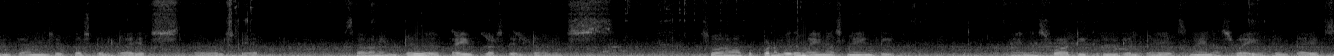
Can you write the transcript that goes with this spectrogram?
இன்ட்டு அஞ்சு plus delta x whole square seven into five plus delta x so நம்ம புக் பண்ணும்போது minus ninety minus forty three delta x minus five delta x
